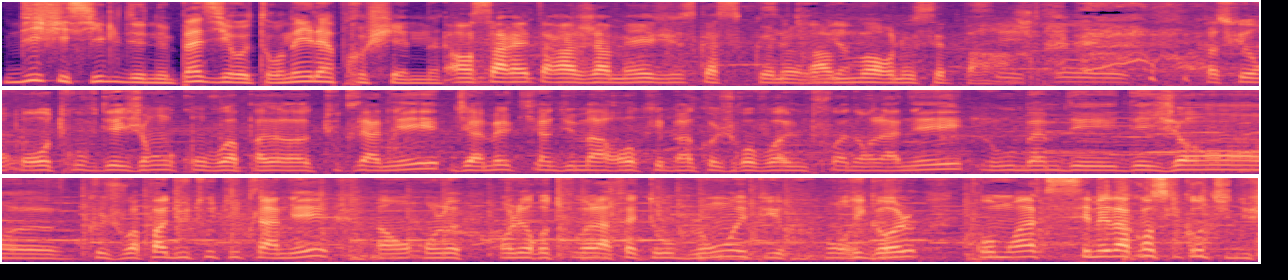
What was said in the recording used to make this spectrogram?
difficile de ne pas y retourner la prochaine. On s'arrêtera jamais jusqu'à ce que la mort nous sépare. Parce qu'on retrouve des gens qu'on voit pas toute l'année. Jamel qui vient du Maroc, et eh ben, que je revois une fois dans l'année, ou même des, gens que je vois pas du tout toute l'année. On, on, les retrouve à la fête au blond et puis on rigole. Pour moi, c'est mes vacances qui continuent.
